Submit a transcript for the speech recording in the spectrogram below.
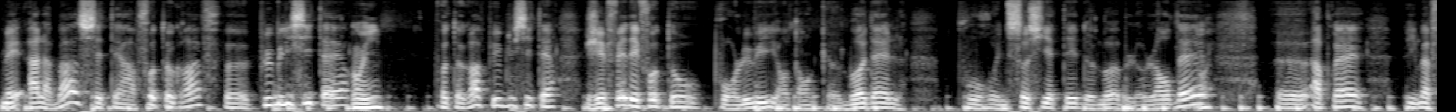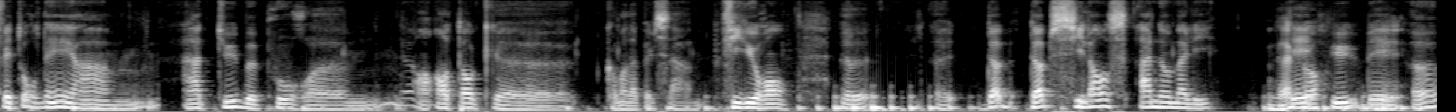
Mais à la base, c'était un photographe publicitaire. Oui. Photographe publicitaire. J'ai fait des photos pour lui en tant que modèle pour une société de meubles hollandais. après, il m'a fait tourner un, un tube pour, euh, en, tant que, euh, comment on appelle ça, figurant, euh, dub, Silence Anomalie. D-U-B-E,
